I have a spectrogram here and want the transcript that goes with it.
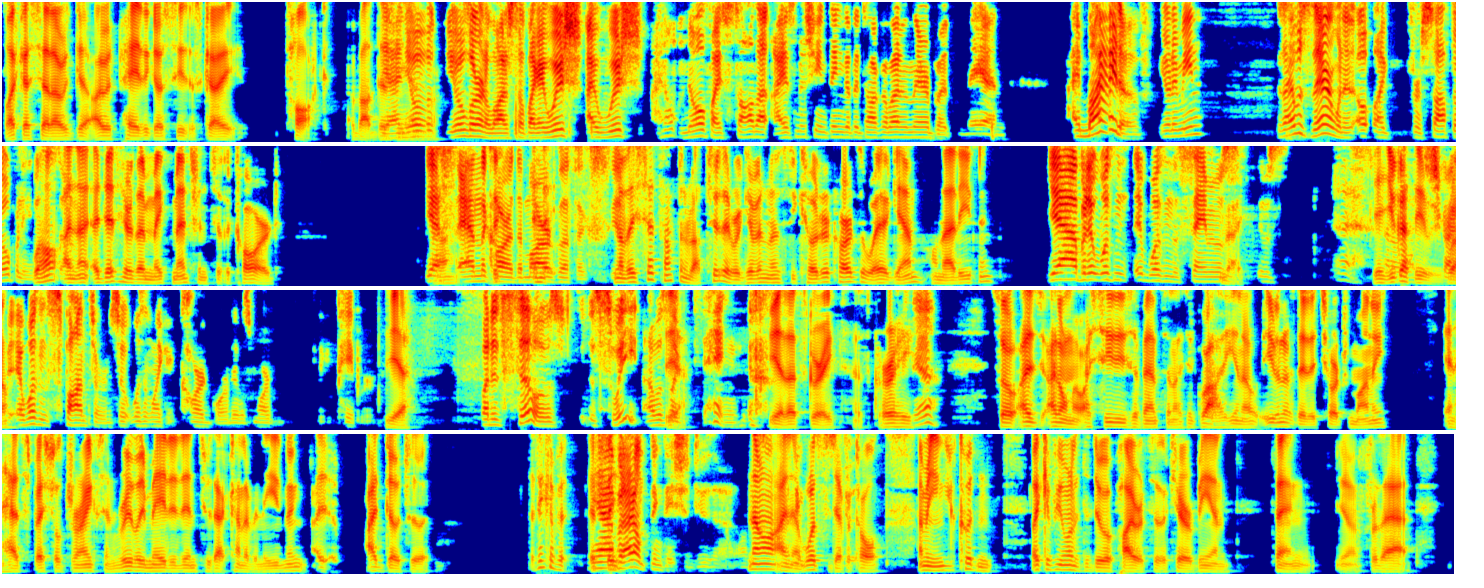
like i said i would go i would pay to go see this guy talk about disney Yeah, and you'll you'll learn a lot of stuff. Like I wish I wish I don't know if I saw that ice machine thing that they talk about in there, but man, I might have. You know what I mean? Because I was there when it oh, like for soft opening. well stuff. and I, I did hear them make mention to the card yes, uh, and the the- card, the they- Maraglyphics. Yeah. they said something about too. They were giving those decoder cards away again on that evening. yeah, but it wasn't it wasn't the same. It was Right. it was. eh, Yeah, you got the- well- it. It wasn't sponsored, so it wasn't like a cardboard. It was more like paper. Yeah, But it's still it was, it was sweet. I was Yeah. like, dang. yeah, that's great. That's great. yeah. So I, I don't know. I see these events and I think, wow, you know, even if they did charge money and had special drinks and really made it into that kind of an evening, I, I'd go to it. I think of it. if Yeah, they- but I don't think they should do that. no. I know think what's good. difficult. I mean, you couldn't like if you wanted to do a Pirates of the Caribbean thing, you know, for that,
